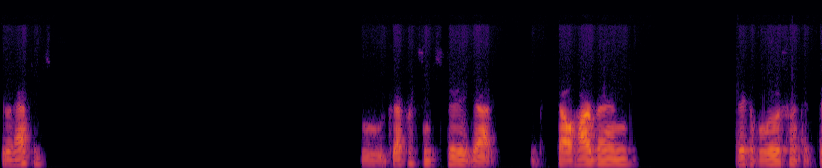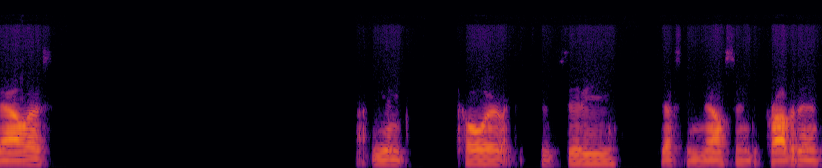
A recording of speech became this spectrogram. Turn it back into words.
See what happens. Ooh, Jefferson City got Kel Harbin. Jacob Lewis went to Dallas. Uh, Ian Kohler went to Sioux City. Justin Nelson to Providence.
